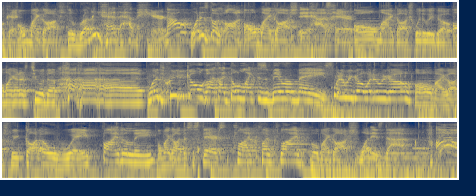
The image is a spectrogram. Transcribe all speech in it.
okay. Oh my gosh. The running head have hair now? What is going on? Oh my gosh, it has hair. Oh my gosh, where do we go? Oh my god, there's two of them. where do we go, guys? I don't like this mirror maze. Where do we go? Where do we go? Oh my gosh, we got away finally. Oh my god, there's the stairs. Climb, climb, climb. Oh my gosh, what is that? Oh!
